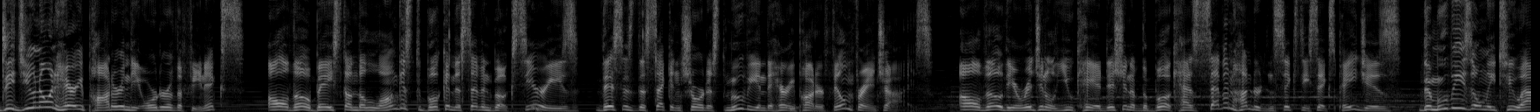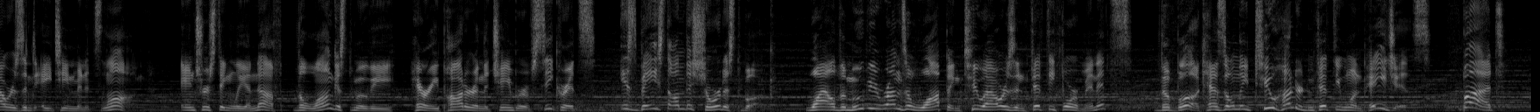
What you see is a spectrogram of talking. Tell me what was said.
Did you know in Harry Potter and the Order of the Phoenix? Although based on the longest book in the seven book series, this is the second shortest movie in the Harry Potter film franchise. Although the original UK edition of the book has 766 pages, the movie's only 2 hours and 18 minutes long. Interestingly enough, the longest movie, Harry Potter and the Chamber of Secrets, is based on the shortest book. While the movie runs a whopping 2 hours and 54 minutes, the book has only 251 pages. But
